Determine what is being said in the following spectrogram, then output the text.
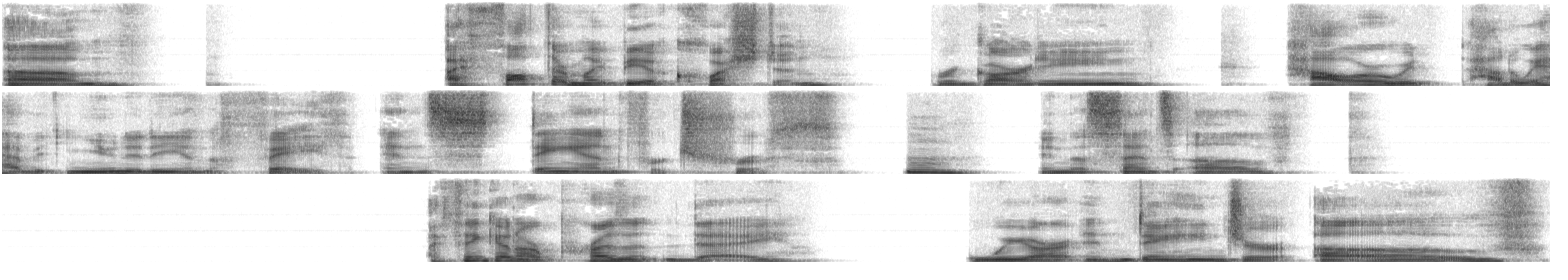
Um I thought there might be a question regarding how are we how do we have unity in the faith and stand for truth hmm. in the sense of I think in our present day we are in danger of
